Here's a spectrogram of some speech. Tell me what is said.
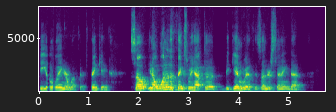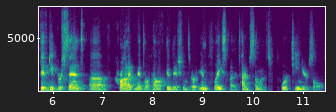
feeling or what they're thinking. So, you know, one of the things we have to begin with is understanding that 50% of chronic mental health conditions are in place by the time someone's 14 years old.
